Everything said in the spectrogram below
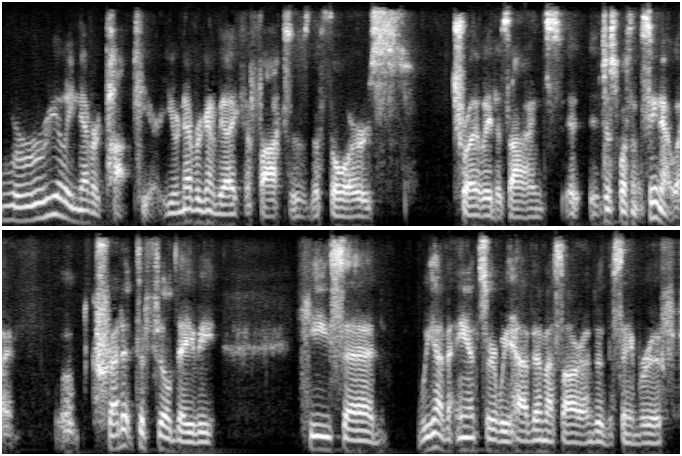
we're really never top tier. You're never going to be like the Foxes, the Thors, Troy Lee Designs. It, it just wasn't seen that way. Well, credit to Phil Davey. He said, We have an answer. We have MSR under the same roof.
